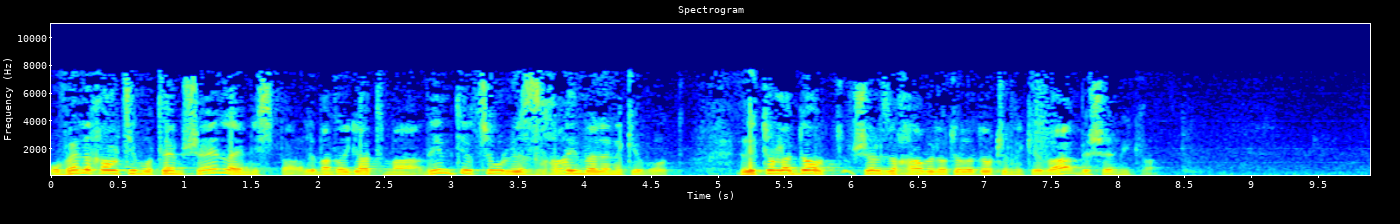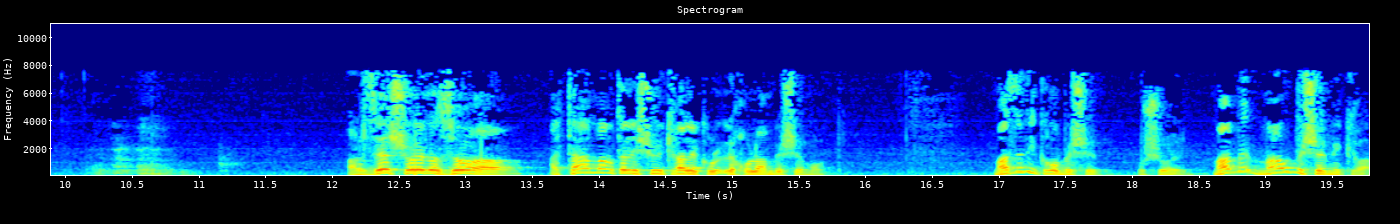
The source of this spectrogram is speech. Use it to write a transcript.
ובין לחלוצימותיהם שאין להם מספר, למדרגת מה, ואם תרצו, לזכרים ולנקבות, לתולדות של זכר ולתולדות של נקבה, בשם מקרא. על זה שואל הזוהר, אתה אמרת לי שהוא יקרא לכולם בשמות. מה זה לקרוא בשם? הוא שואל. מה, מה הוא בשם יקרא?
